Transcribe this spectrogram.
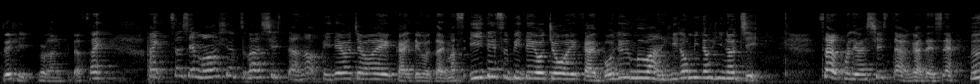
ぜひご覧ください。はい、そしてもう一つはシスターのビデオ上映会でございます。いいですビデオ上映会ボリューム1ひろみの日のち。さあこれはシスターがですねうん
